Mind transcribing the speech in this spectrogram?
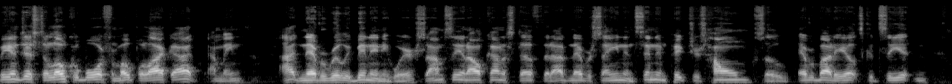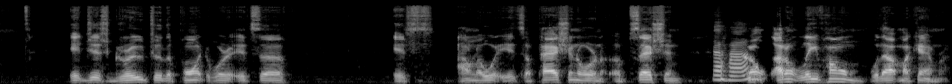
being just a local boy from Opelika, I, I mean, I'd never really been anywhere, so I'm seeing all kind of stuff that I've never seen and sending pictures home so everybody else could see it, and it just grew to the point where it's a, it's I don't know, it's a passion or an obsession. Uh-huh. I don't I don't leave home without my camera.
